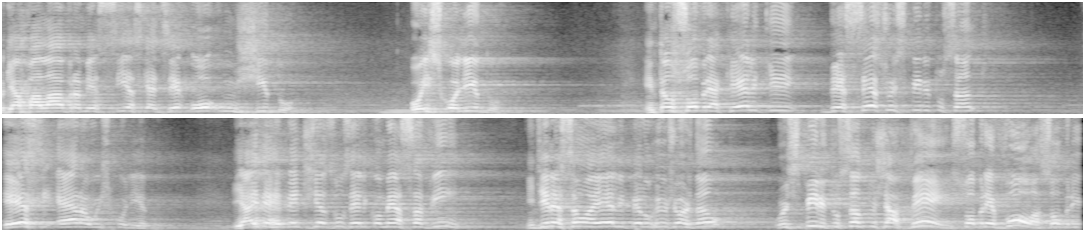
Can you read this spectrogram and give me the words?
porque a palavra Messias quer dizer o ungido, o escolhido. Então, sobre aquele que descesse o Espírito Santo, esse era o escolhido. E aí, de repente, Jesus ele começa a vir em direção a ele pelo Rio Jordão, o Espírito Santo já vem, sobrevoa sobre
